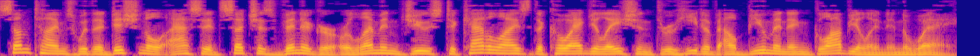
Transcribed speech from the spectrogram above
sometimes with additional acid such as vinegar or lemon juice to catalyze the coagulation through heat of albumin and globulin in the whey.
